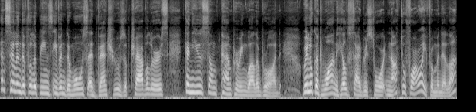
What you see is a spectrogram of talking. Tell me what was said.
And still in the Philippines, even the most adventurous of travelers can use some pampering while abroad. We look at one hillside resort not too far away from Manila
